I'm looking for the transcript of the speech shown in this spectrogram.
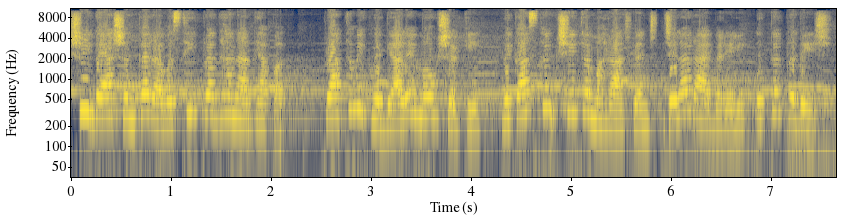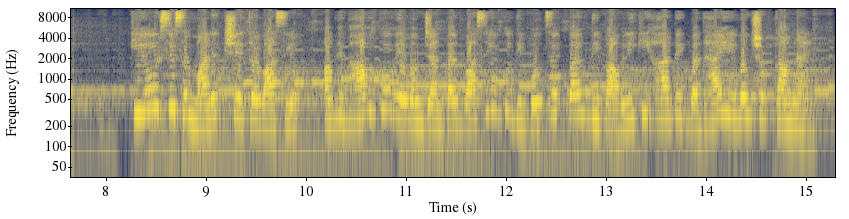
श्री दयाशंकर अवस्थी प्रधानाध्यापक प्राथमिक विद्यालय मऊ शर्की, विकासखंड क्षेत्र महाराजगंज, जिला रायबरेली, उत्तर प्रदेश। की ओर से सम्मानित क्षेत्र वासियों अभिभावकों एवं जनपद वासियों को दीपोत्सव पर्व दीपावली की हार्दिक बधाई एवं शुभकामनाएँ।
